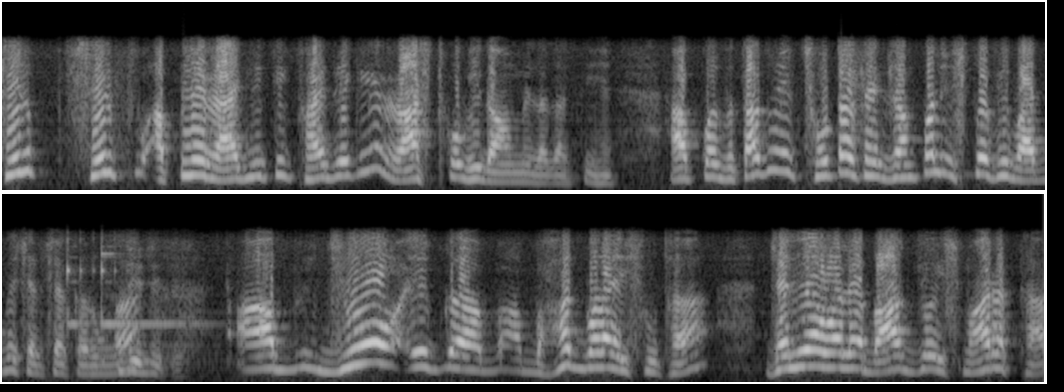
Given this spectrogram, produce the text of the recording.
सिर्फ़ सिर्फ़ अपने राजनीतिक फ़ायदे के लिए राष्ट्र को भी दाव में लगाती हैं। आपको बता दूँ एक छोटा सा एग्जांपल इस पर भी बाद में चर्चा करूँगा। जी जी जी। अब जो एक बहुत बड़ा इशू था जलियावाला बाग जो स्मारक था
